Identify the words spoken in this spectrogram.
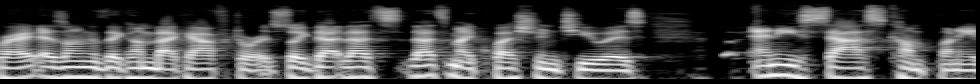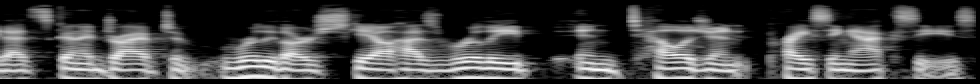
right? As long as they come back afterwards. So like that that's that's my question to you is any SaaS company that's going to drive to really large scale has really intelligent pricing axes.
